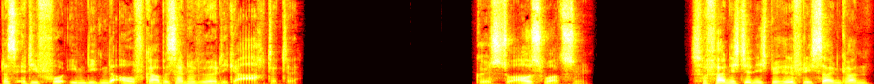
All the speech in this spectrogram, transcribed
dass er die vor ihm liegende Aufgabe seiner würdig erachtete. Gehst du aus, Watson? Sofern ich dir nicht behilflich sein kann.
